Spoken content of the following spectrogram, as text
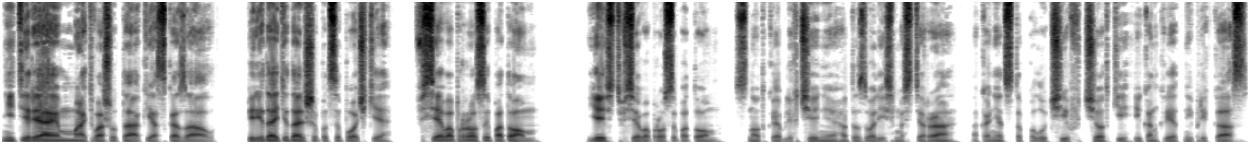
«Не теряем, мать вашу, так, я сказал. Передайте дальше по цепочке. Все вопросы потом». «Есть все вопросы потом». С ноткой облегчения отозвались мастера, наконец-то получив четкий и конкретный приказ,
